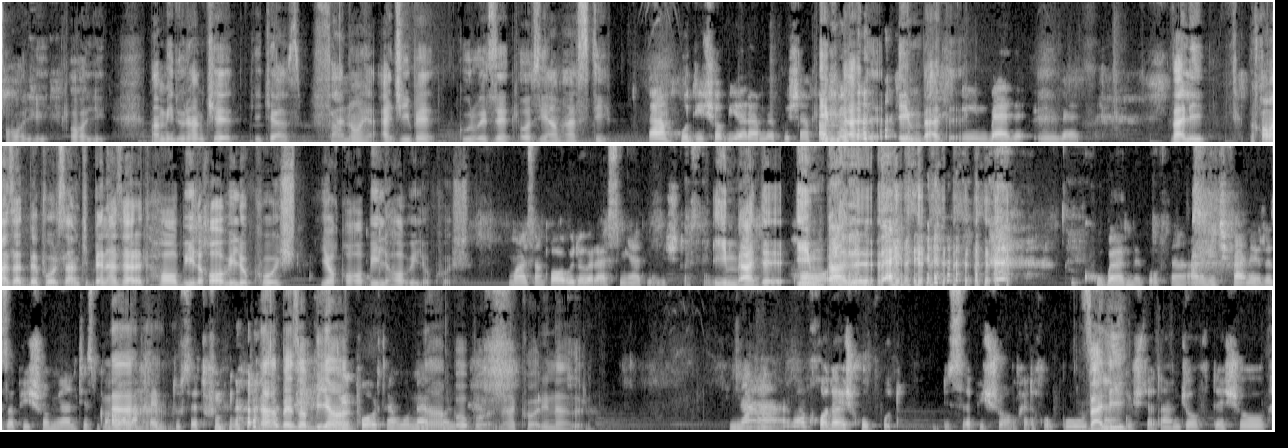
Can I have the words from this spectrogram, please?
عالی عالی. من می‌دونم که یکی از فنای عجیب گروه زد بازی هم هستی. برم هودیشو بیارم بپوشم. این بده این بده. این بده این بده. ولی می‌خوام ازت بپرسم که به نظرت حابیل قابیل و کشت یا قابیل حابیل و کشت؟ ما اصلا قابیل رو به رسمیت نمی‌شناسیم. این بده این بده. کوبنده گفتن. الان هیچ فنه رضا پیش رو میان چیز می‌کنم من خیلی دوستتون نه بذار بیان. ریپورتمون نه بابا نه کاری نداره نه خدایش خوب بود. لیست پیش رو خیلی خوب بود. ولی؟ گوش دادم جفتشو.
